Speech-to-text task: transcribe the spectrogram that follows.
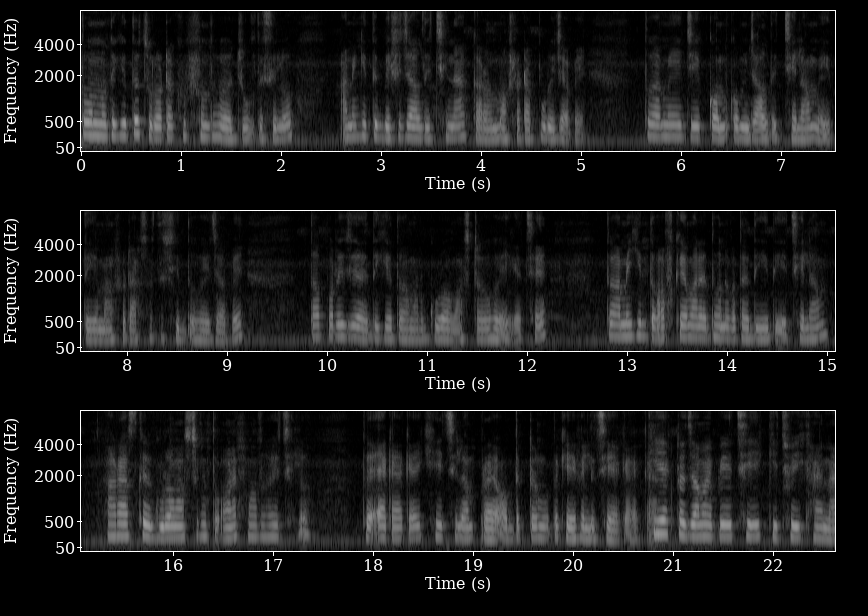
তো অন্যদিকে তো চুলোটা খুব সুন্দরভাবে জ্বলতেছিল। আমি কিন্তু বেশি জাল দিচ্ছি না, কারণ মশলাটা পুড়ে যাবে। তো আমি যে কম কম জাল দিচ্ছিলাম, এতে মাংসটা আস্তে আস্তে সিদ্ধ হয়ে যাবে। তারপরে যে এদিকে তো আমার গুঁড়ো মাছটাও হয়ে গেছে। তো আমি কিন্তু অফ ক্যামেরায় ধনে পাতা দিয়ে দিয়েছিলাম। আর আজকের গুঁড়ো মাছটা কিন্তু অনেক মজা হয়েছিল। তো একা একাই খেয়েছিলাম প্রায় অর্ধেকটার মতো খেয়ে ফেলেছি একা একা। কি একটা জামাই পেয়েছি কিছুই খায় না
